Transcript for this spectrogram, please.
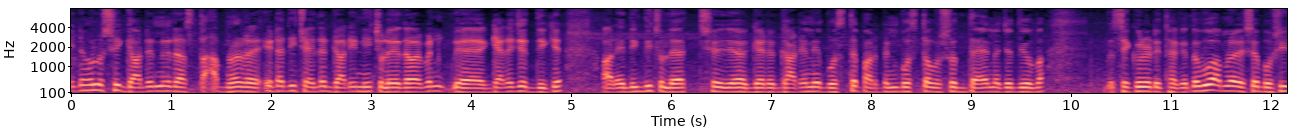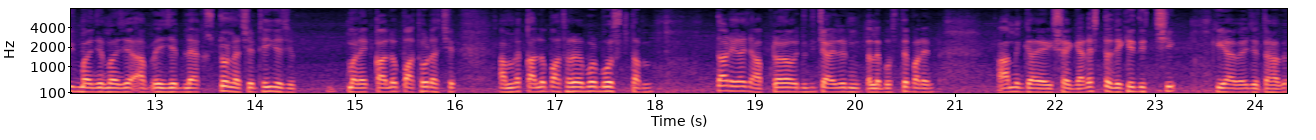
এটা হলো সেই গার্ডেনের রাস্তা। আপনারা এটা দিয়ে চাইলে গাড়ি নিয়ে চলে যেতে পারবেন গ্যারেজের দিকে। আর এদিক দিয়ে চলে যাচ্ছে গার্ডেনে বসতে পারবেন। বসতে অবশ্য দেয় না যদিও বা সিকিউরিটি থাকে। তবুও আমরা এসে বসি মাঝে মাঝে। এই যে ব্ল্যাক স্টোন আছে, ঠিক আছে? মানে কালো পাথর আছে আমরা কালো পাথরের উপর বসতাম। তা ঠিক আছে আপনারাও যদি চাইলেন তাহলে বসতে পারেন। আমি সে গ্যারেজটা দেখিয়ে দিচ্ছি কীভাবে যেতে হবে।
